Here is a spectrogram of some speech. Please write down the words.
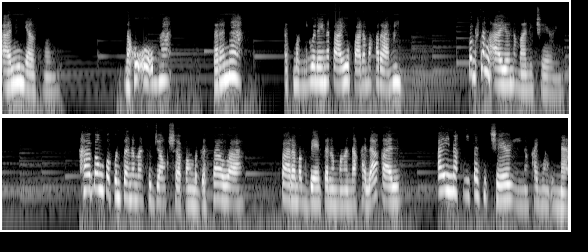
Ani Nelson. Naku, oo nga. Tara na. At maghiwalay na tayo para makarami. Pagsang-ayon naman ni Cherry. Habang papunta naman sa junk shop ang mag-asawa para magbenta ng mga nakalakal, ay nakita si Cherry ng kanyang ina.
